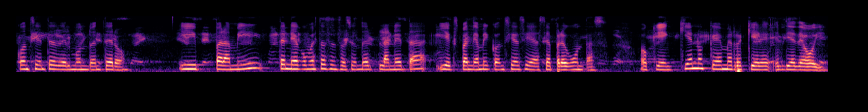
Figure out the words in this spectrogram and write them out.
consciente del mundo entero? Y para mí tenía como esta sensación del planeta y expandía mi conciencia hacia preguntas. ¿O quién, quién o qué me requiere el día de hoy?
